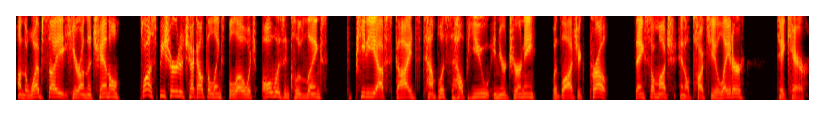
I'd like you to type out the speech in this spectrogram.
on the website here on the channel. Plus, be sure to check out the links below, which always include links to PDFs, guides, templates to help you in your journey with Logic Pro. Thanks so much, and I'll talk to you later. Take care.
